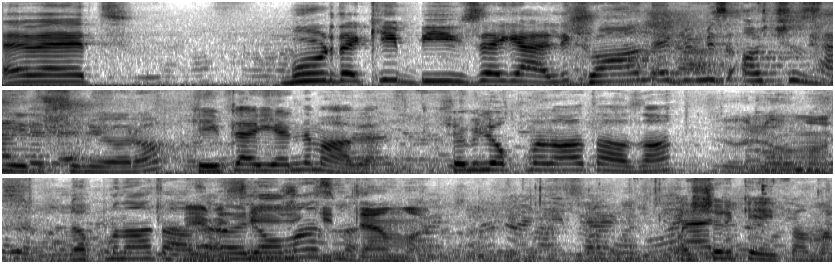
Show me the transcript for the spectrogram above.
Evet. Buradaki Beeves'e geldik. Şu an hepimiz açız diye düşünüyorum. Keyifler yerinde mi abi? Şöyle bir lokmanı at ağzına. Öyle olmaz. Lokmanı at ağzına. Benim Öyle seyirci olmaz mı? kitlem var. Aşırı keyif ama.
